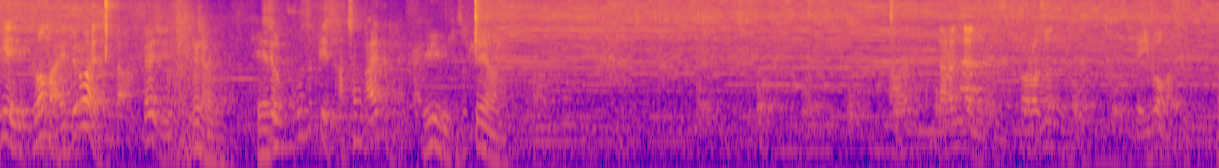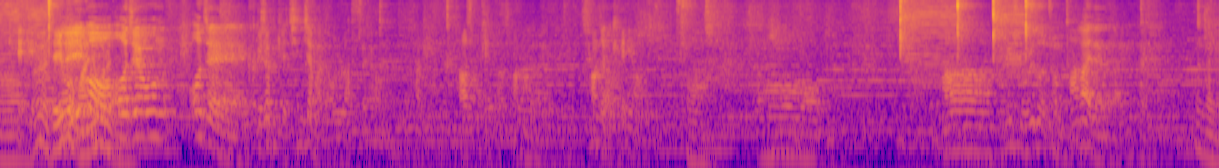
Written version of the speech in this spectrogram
이게 더 많이 들어와야 된다. 그래야지 진짜. 그러니까요. 계속 진짜 고스피 4천 가야 된다니까. 유입이 계속 돼야 다른 데는 떨어졌는데 네이버 같은 어, 네이버. 네이버, 어제 온 어제 그저께 진짜 많이 올랐어요. 한 다섯 개가 사면 사전 캐리어 와, 오. 아, 우리 우리도 좀 다가야 되는 거 아닙니까? 그러니까요.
